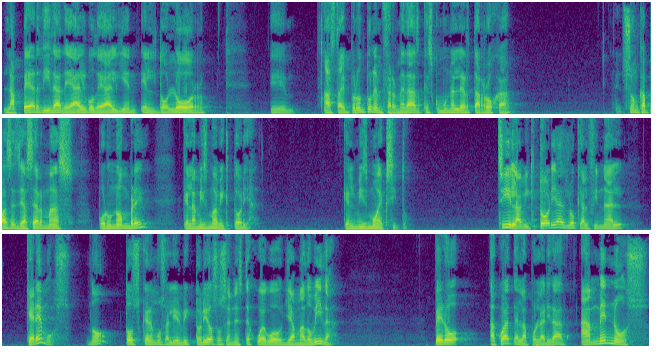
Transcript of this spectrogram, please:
la pérdida de algo, de alguien, el dolor, eh, hasta de pronto una enfermedad que es como una alerta roja, son capaces de hacer más por un hombre que la misma victoria, que el mismo éxito. Sí, la victoria es lo que al final queremos, ¿no? Todos queremos salir victoriosos en este juego llamado vida. Pero acuérdate de la polaridad, a menos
